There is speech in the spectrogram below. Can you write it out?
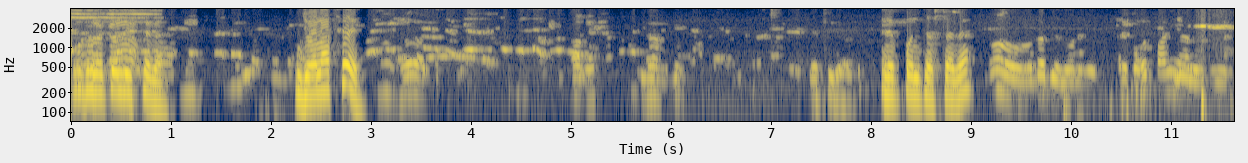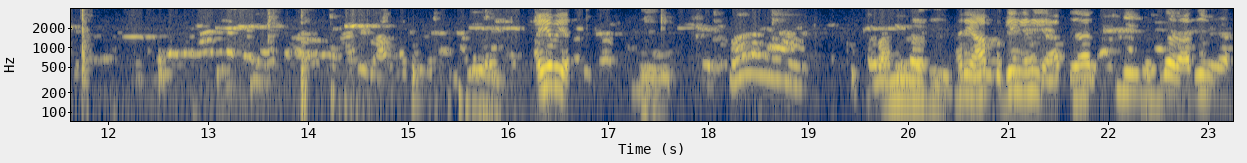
ছোটটা চল্লিশ টাকা। জল আছে? এটা পঞ্চাশ টাকা। দিয়ে লো अरे बहुत पानी आ रहा है आइए भैया अरे आप तो देंगे नहीं आप तो यार रोजगार आदमी हैं यार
